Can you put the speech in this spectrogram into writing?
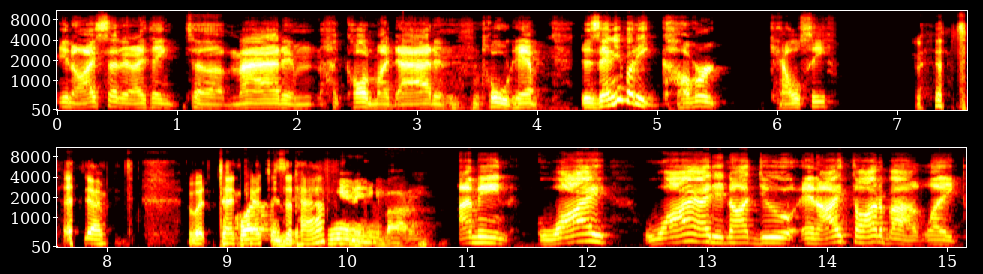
you know, I said it, I think, to Matt, and I called my dad and told him, does anybody cover Kelce? I mean, what ten catches at half? Can anybody? I mean, why why I did not do and I thought about like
